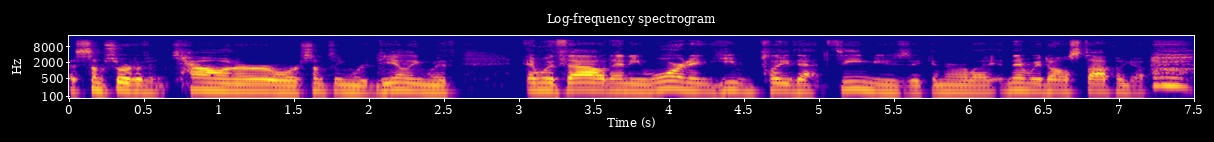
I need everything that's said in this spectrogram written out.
a some sort of encounter or something we're dealing with. And without any warning he would play that theme music and we're like and then we'd all stop and go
